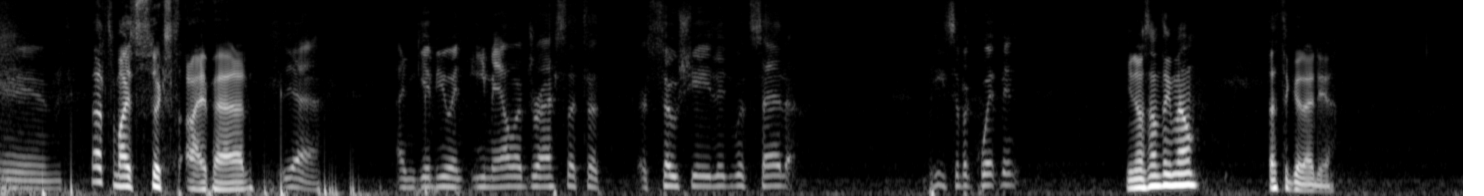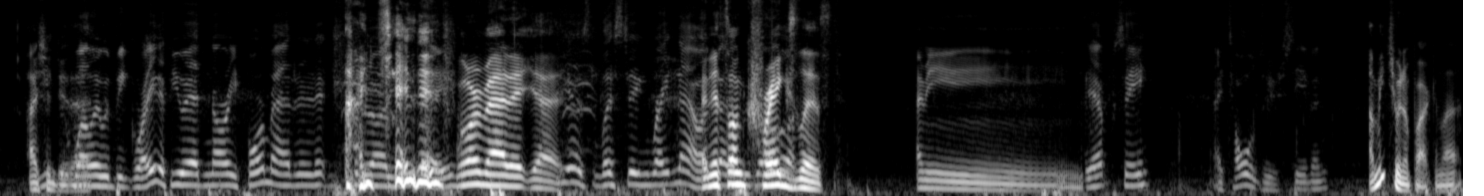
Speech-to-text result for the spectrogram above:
And That's my sixth iPad. yeah, and give you an email address that's a, associated with said piece of equipment. You know something, Mel? That's a good idea. I should do that. Well, it would be great if you hadn't already formatted it. I it didn't eBay. format it yet. Yeah, it's listing right now. and I it's on if you go look- Craigslist. I mean, Yep. See, I told you, Steven. I'll meet you in a parking lot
